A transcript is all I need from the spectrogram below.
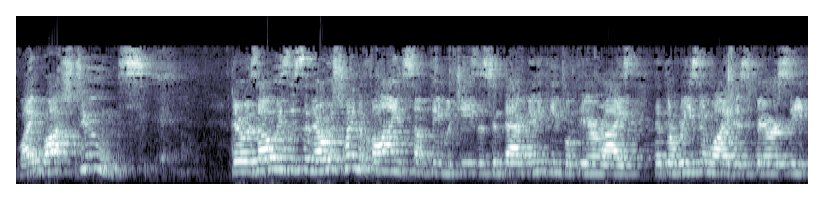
whitewashed tombs. There was always this, they're always trying to find something with Jesus. In fact, many people theorize that the reason why this Pharisee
